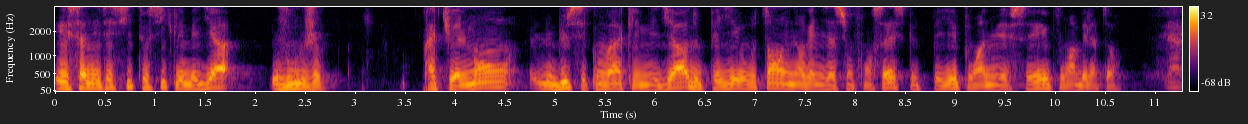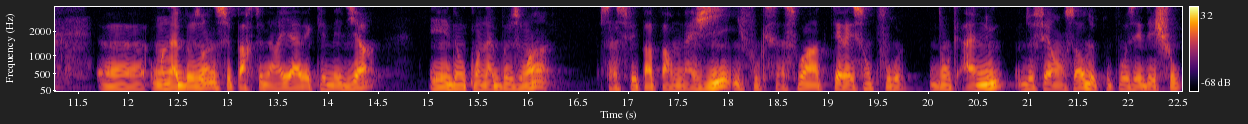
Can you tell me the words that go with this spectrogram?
Et ça nécessite aussi que les médias jouent le jeu. Actuellement, le but, c'est convaincre les médias de payer autant une organisation française que de payer pour un UFC, pour un Bellator. Euh, on a besoin de ce partenariat avec les médias, et donc on a besoin, ça se fait pas par magie, il faut que ça soit intéressant pour eux. Donc à nous de faire en sorte de proposer des shows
